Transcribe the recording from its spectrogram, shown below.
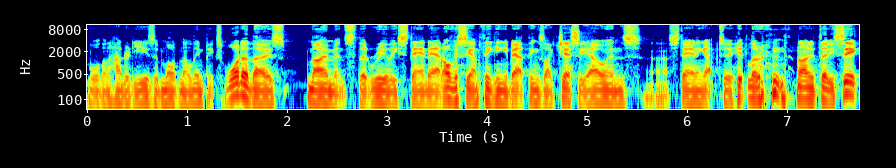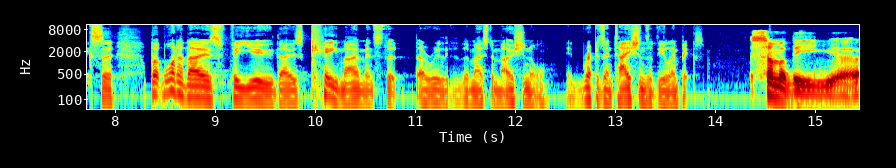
more than 100 years of modern Olympics? What are those moments that really stand out? Obviously, I'm thinking about things like Jesse Owens uh, standing up to Hitler in 1936. Uh, but what are those for you, those key moments that are really the most emotional representations of the Olympics? Some of the uh,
